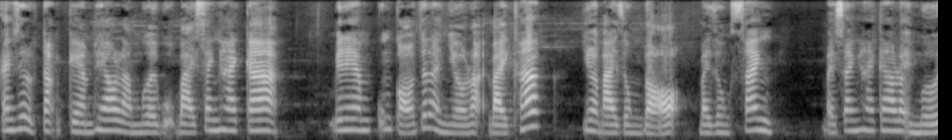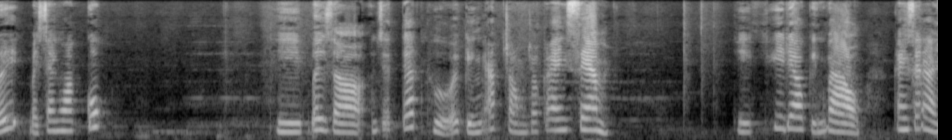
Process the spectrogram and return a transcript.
các anh sẽ được tặng kèm theo là 10 bộ bài xanh 2K. Bên em cũng có rất là nhiều loại bài khác như là bài rồng đỏ, bài rồng xanh, bài xanh 2K loại mới, bài xanh hoa cúc. Thì bây giờ em sẽ test thử cái kính áp tròng cho các anh xem. Thì khi đeo kính vào, các anh sẽ là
